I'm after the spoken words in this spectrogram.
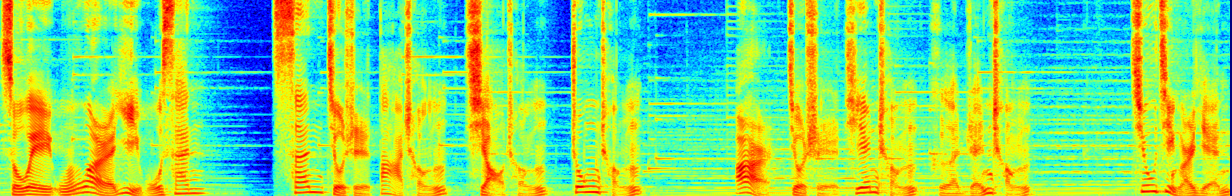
所谓无二亦无三，三就是大乘、小乘、中乘，二就是天成和人成。究竟而言，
